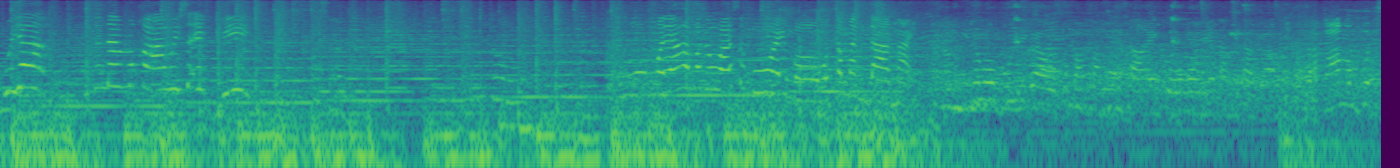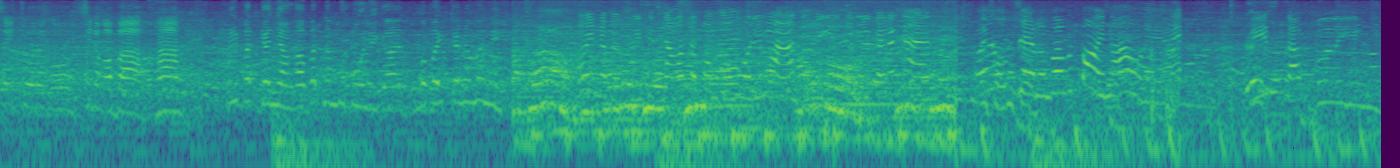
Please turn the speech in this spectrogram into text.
Kuya! Dami mong kaaway sa FB? Kung wala ka magawa sa buhay mo, huwag ka mandamay. Hindi na mo buli ka. Huwag ka pang pakita sa akin kung ako niya ang taga. Nakakamampot sa itsura ko. Sino ka ba, ha? Pre, ba't ganyan ka? Ba't nambubuli ka? Mabait ka naman eh. Oy, ako sa pangkuhuli mo ha. Tumigil-tigil ka na dyan. Problema? Bakit pa kayo naaway? Please stop bullying me.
